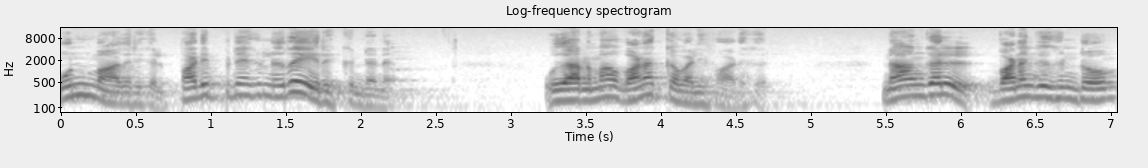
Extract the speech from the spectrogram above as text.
முன்மாதிரிகள் படிப்பினைகள் நிறைய இருக்கின்றன. உதாரணமாக வணக்க வழிபாடுகள். நாங்கள் வணங்குகின்றோம்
